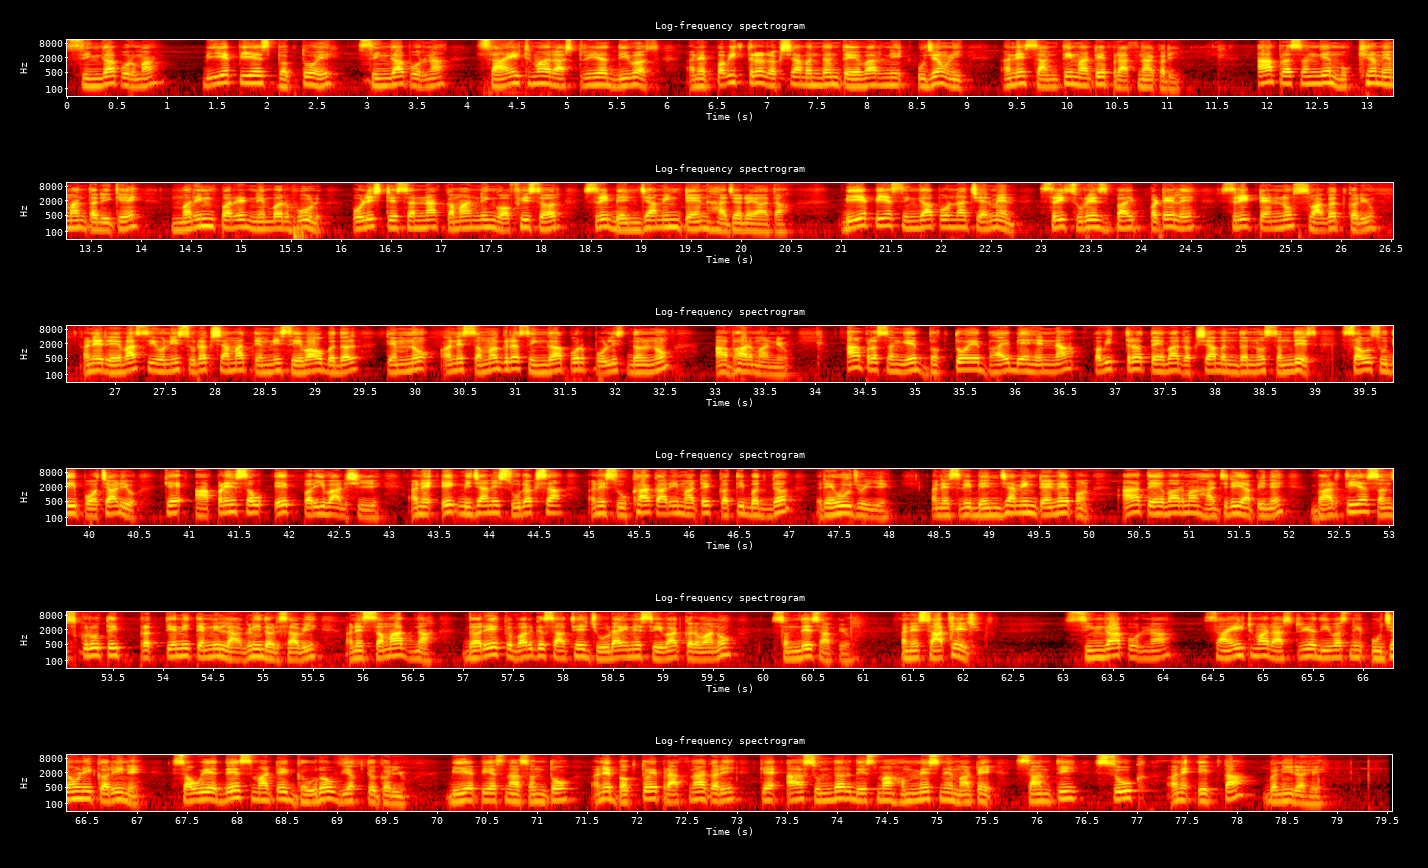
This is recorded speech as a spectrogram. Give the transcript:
સિંગાપુરમાં BAPS ભક્તોએ સિંગાપુરના સાહીઠમાં રાષ્ટ્રીય દિવસ અને પવિત્ર રક્ષાબંધન તહેવારની ઉજવણી અને શાંતિ માટે પ્રાર્થના કરી. આ પ્રસંગે મુખ્ય મહેમાન તરીકે મરીન પરેડ નેબરહુડ પોલીસ સ્ટેશનના commanding officer Shri Benjamin Tan હાજર રહ્યા હતા. બીએપીએસ સિંગાપુરના ચેરમેન શ્રી સુરેશભાઈ પટેલે શ્રી ટેનનું સ્વાગત કર્યું અને રહેવાસીઓની સુરક્ષામાં તેમની સેવાઓ બદલ તેમનો અને સમગ્ર સિંગાપોર પોલીસ દળનો આભાર માન્યો. આ પ્રસંગે ભક્તોએ ભાઈ બહેનના પવિત્ર તહેવાર રક્ષાબંધનનો સંદેશ સૌ સુધી પહોંચાડ્યો કે આપણે સૌ એક પરિવાર છીએ અને એકબીજાની સુરક્ષા અને સુખાકારી માટે કતિબદ્ધ રહેવું જોઈએ. અને શ્રી બેન્જામિન ટેને પણ આ તહેવારમાં હાજરી આપીને ભારતીય સંસ્કૃતિ પ્રત્યેની તેમની લાગણી દર્શાવી અને સમાજના દરેક વર્ગ સાથે જોડાઈને સેવા કરવાનો સંદેશ આપ્યો. અને સાથે જ સિંગાપુરના સાહીઠમાં રાષ્ટ્રીય દિવસની ઉજવણી કરીને સૌએ દેશ માટે ગૌરવ વ્યક્ત કર્યું. બીએપીએસના સંતો અને ભક્તોએ પ્રાર્થના કરી કે આ સુંદર દેશમાં હંમેશને માટે શાંતિ, સુખ અને એકતા બની રહે.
